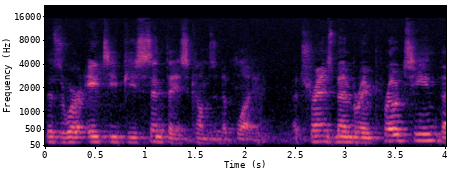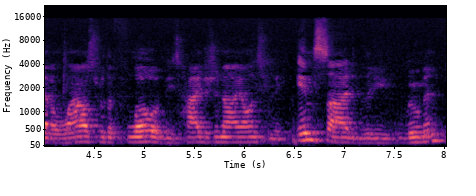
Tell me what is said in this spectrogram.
This is where ATP synthase comes into play. A transmembrane protein that allows for the flow of these hydrogen ions from the inside of the lumen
